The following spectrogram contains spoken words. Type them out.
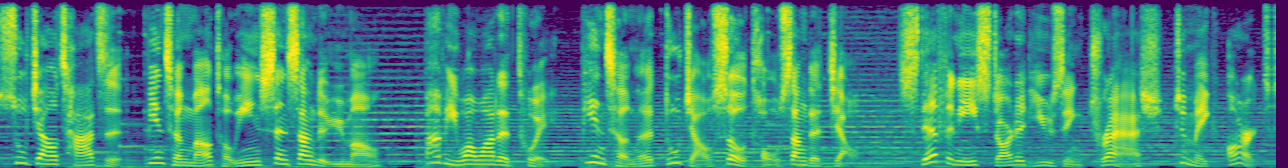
塑胶叉子变成猫头鹰身上的羽毛，芭比娃娃的腿变成了独角兽头上的角。Stephanie started using trash to make art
